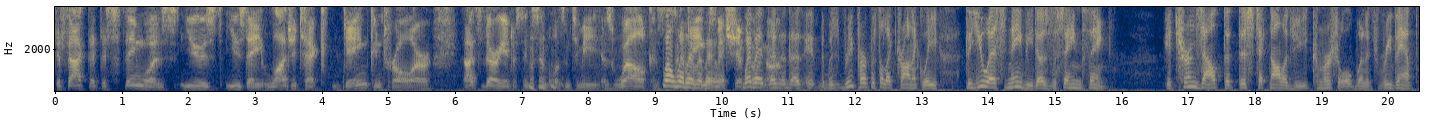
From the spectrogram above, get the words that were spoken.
the fact that this thing was used used a Logitech game controller that's very interesting symbolism to me as well because well wait wait wait wait wait wait, wait uh, uh, it was repurposed electronically the U.S. Navy does the same thing it turns out that this technology, commercial, when it's revamped,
